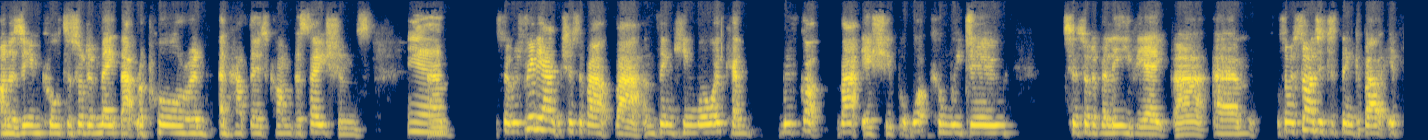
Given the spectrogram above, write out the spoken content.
on a zoom call to sort of make that rapport and, and have those conversations. Yeah. Um, so i was really anxious about that and thinking well okay we've got that issue but what can we do to sort of alleviate that? Um, so i started to think about if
